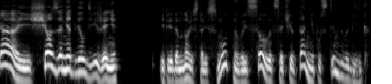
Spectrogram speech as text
Я еще замедлил движение, и передо мною стали смутно вырисовываться очертания пустынного берега.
